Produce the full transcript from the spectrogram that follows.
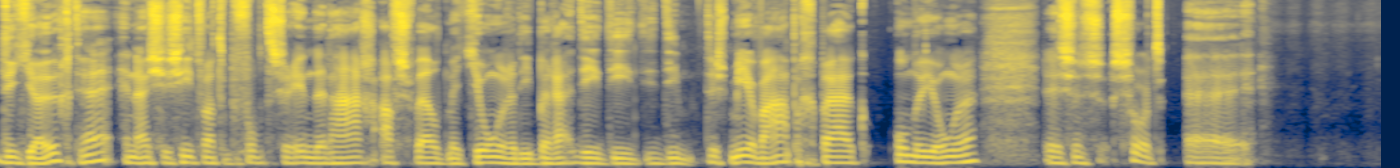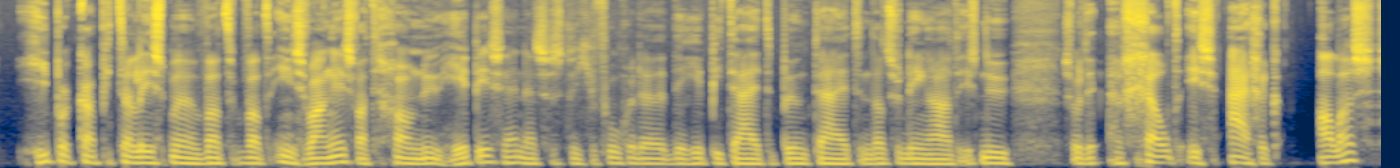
de jeugd. Hè? En als je ziet wat er bijvoorbeeld in Den Haag afspeelt met jongeren die, die, die, die, die dus meer wapengebruik onder jongeren. Er is een soort hyperkapitalisme wat, wat in zwang is, wat gewoon nu hip is. Hè. Net zoals dat je vroeger de, de hippie-tijd, de punktijd en dat soort dingen had, is nu soort geld is eigenlijk alles.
